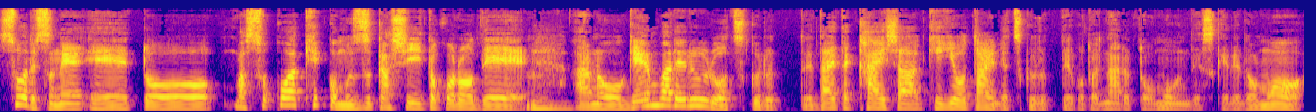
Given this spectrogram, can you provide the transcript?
そうですね。えっ、ー、と、まあ、そこは結構難しいところで、うん、あの、現場でルールを作るって、大体会社、企業単位で作るっていうことになると思うんですけれども、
